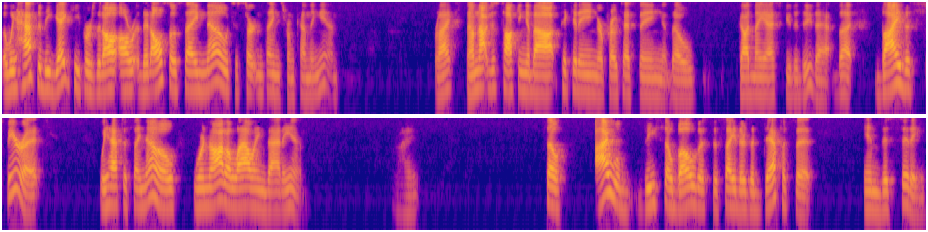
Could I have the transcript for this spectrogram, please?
but we have to be gatekeepers that all, that also say no to certain things from coming in. Right? Now I'm not just talking about picketing or protesting, though God may ask you to do that, but by the Spirit, we have to say no, we're not allowing that in. Right? So I will be so bold as to say there's a deficit in this city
